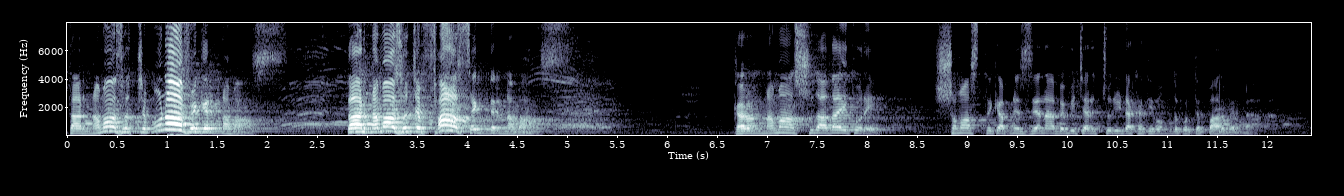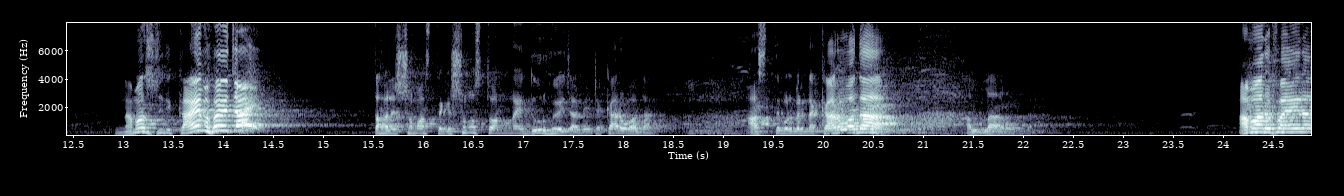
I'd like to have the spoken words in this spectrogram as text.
তার নামাজ হচ্ছে মুনাফেকের নামাজ। তার নামাজ হচ্ছে ফাসেকদের নামাজ। কারণ নামাজ শুধু আদায় করে সমাজ থেকে আপনি জেনা, বেবিচারে, চুরি, ডাকাতি বন্ধ করতে পারবেন না। নামাজ যদি কায়েম হয়ে যায়, তাহলে সমাজ থেকে সমস্ত অন্যায় দূর হয়ে যাবে। এটা কারও আদা আসতে বলবেন না, কারও আদা আল্লাহর আমার ভাইয়েরা,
